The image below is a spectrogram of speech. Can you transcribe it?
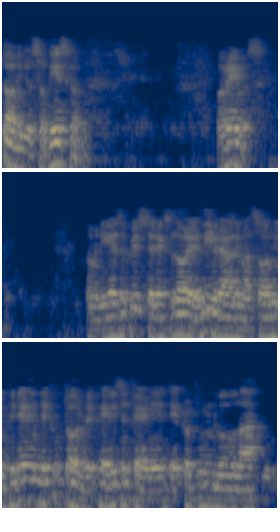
Dominus obiscum. Oremus. Domini Jesu Christi Rex Gloria libera animas omnium fidelium defunctorum de peris inferni de profundo lacum.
